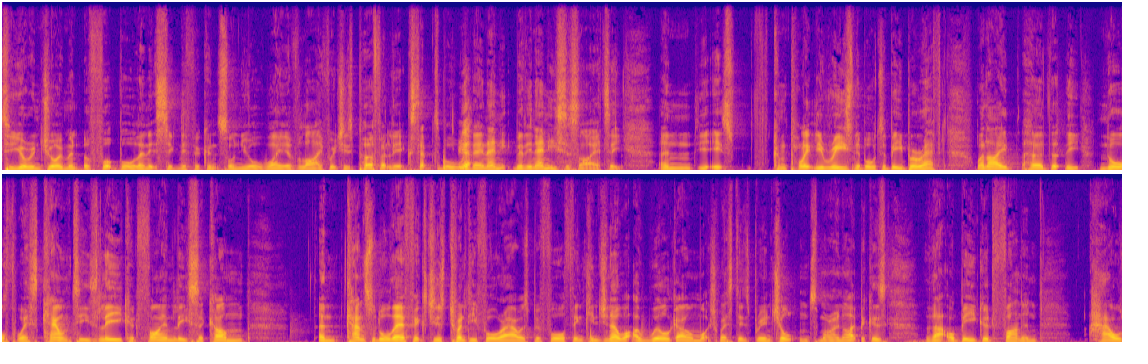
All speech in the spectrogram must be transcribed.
to your enjoyment of football and its significance on your way of life, which is perfectly acceptable Yeah. within any within any society. And it's completely reasonable to be bereft. When I heard that the Northwest Counties League had finally succumbed and cancelled all their fixtures 24 hours before thinking, do you know what, I will go and watch West Didsbury and Chorlton tomorrow night because that'll be good fun. And how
